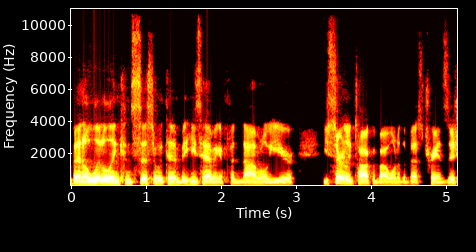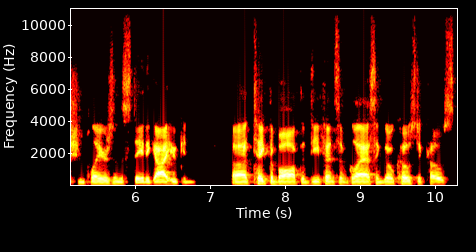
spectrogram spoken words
been a little inconsistent with him, but he's having a phenomenal year. You certainly talk about one of the best transition players in the state, a guy who can uh, take the ball off the defensive glass and go coast to coast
